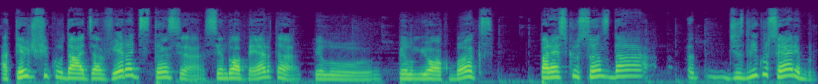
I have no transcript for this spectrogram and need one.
a ter dificuldades, a ver a distância sendo aberta pelo, pelo Milwaukee Bucks, parece que o Santos dá, desliga o cérebro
